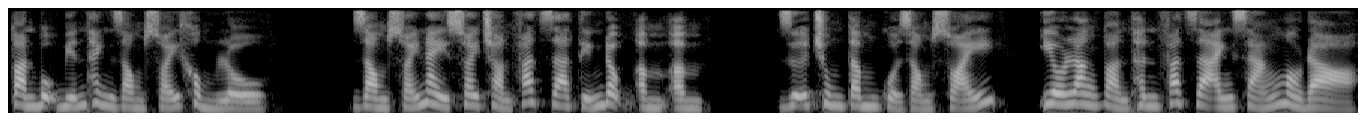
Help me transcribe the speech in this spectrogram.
toàn bộ biến thành dòng xoáy khổng lồ. Dòng xoáy này xoay tròn phát ra tiếng động ầm ầm. Giữa trung tâm của dòng xoáy, yêu lang toàn thân phát ra ánh sáng màu đỏ,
